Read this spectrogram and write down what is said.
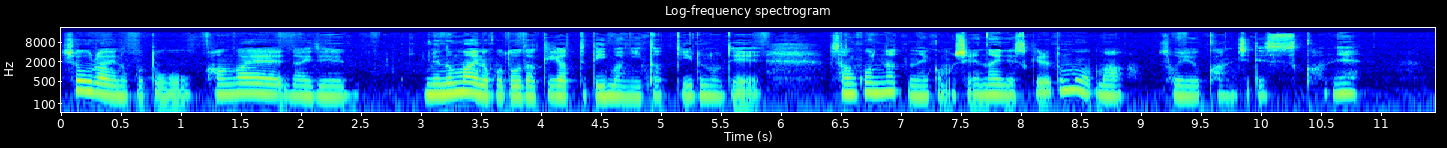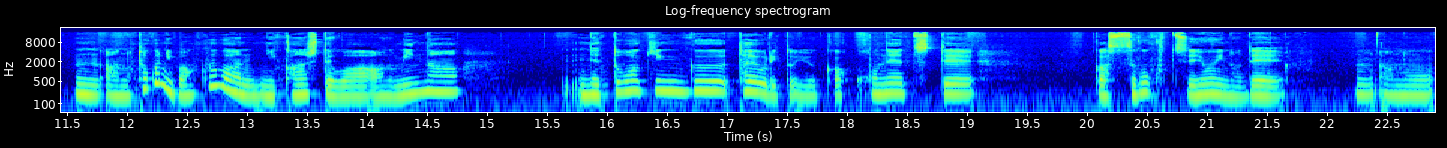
将来のことを考えないで目の前のことだけやってて今に至っているので参考になってないかもしれないですけれどもまあそういう感じですかね。うん、あの特にバンクーバーに関してはあのみんなネットワーキング頼りというかコネつてがすごく強いので、うん、あの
